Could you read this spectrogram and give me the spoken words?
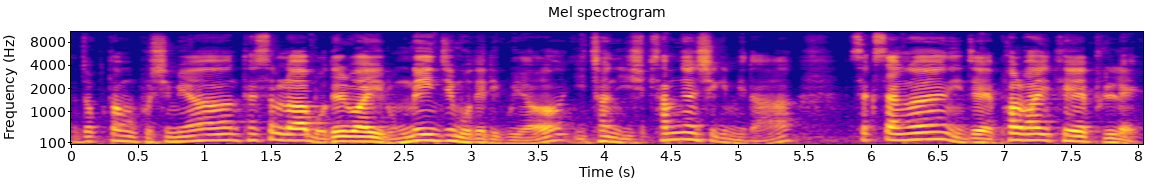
면적부터 한번 보시면 테슬라 모델 Y 롱레인지 모델이고요. 2023년식입니다. 색상은 이제 펄 화이트의 블랙.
